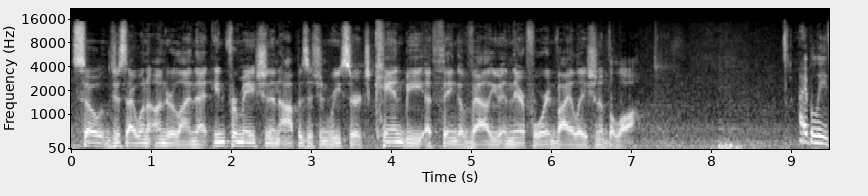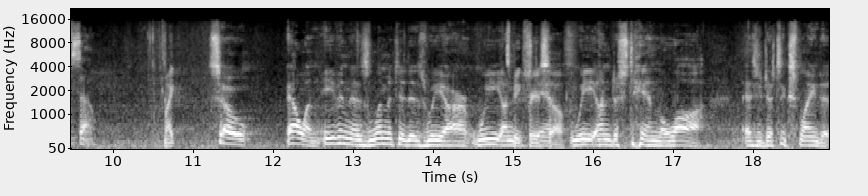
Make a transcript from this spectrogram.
So just I want to underline that information and opposition research can be a thing of value and therefore in violation of the law. I believe so. Mike? So, Ellen, even as limited as we are, we Speak understand, for yourself. we understand the law as you just explained it.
